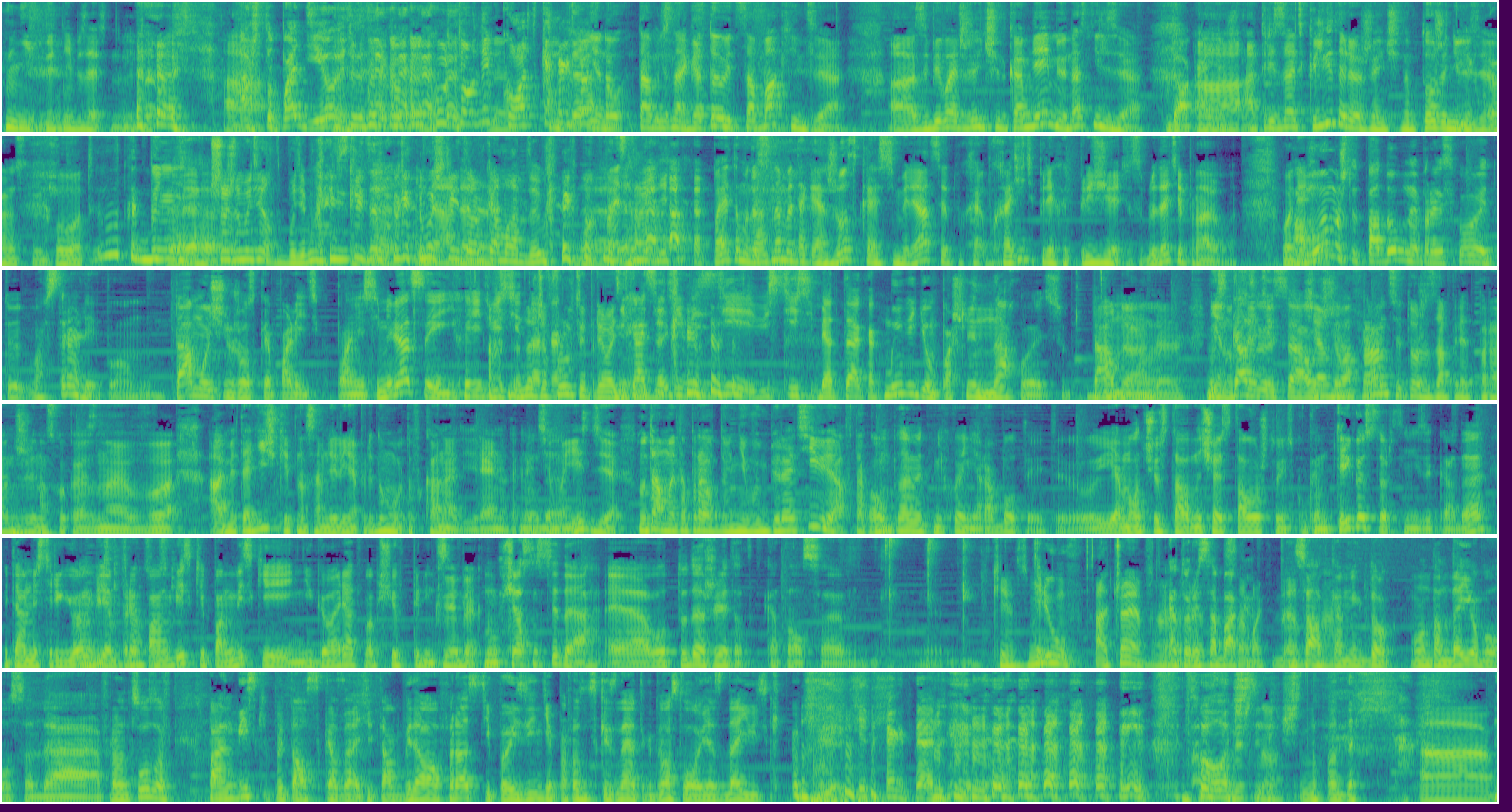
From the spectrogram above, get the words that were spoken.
Нет, это не обязательно. А что поделать? Культурный код, как бы. Не, ну там, не знаю, готовить собак нельзя, а, забивать женщин камнями у нас нельзя. Да, конечно. А, отрезать клиторы женщинам тоже нельзя. коем случае. Вот. Ну, вот как бы... Что же мы делать будем? Мы с литером, мы с Да, литером да, да. командуем. как бы. Поэтому, поэтому должна быть такая жесткая ассимиляция. Хотите приехать, приезжайте, соблюдайте правила. Вот, По-моему, что-то подобное происходит в Австралии, по-моему. Там очень жесткая политика в плане ассимиляции. И не хотите вести ну так, даже как- фрукты Не хотите везде вести себя так, как мы ведем, пошли нахуй отсюда. Там Ну да, да. Не, ну, кстати, сейчас же во. Франции тоже запрет паранджи, насколько я знаю. В... А методички, это на самом деле я придумал, это в Канаде. Реально такая Ну тема да. есть, где... Ну там это, правда, не в императиве, а в таком... По-моему, там это нихуя не работает. Я молчу, стал начать с того, что сколько там, три государственных языка, да? И там есть регион, где, например, французский. по-английски, по-английски не говорят вообще в принципе. Квебек. Ну, в частности, да. Э, Вот туда же этот катался Смит? Триумф. А, Триумф. который собака, да. Сад Комик Дог. Он там доебывался до французов, по-английски пытался сказать, и там выдавал фразу, типа, извините, по-французски знаю так два слова, я сдаюсь. И так далее. Было Смешно. да. А,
